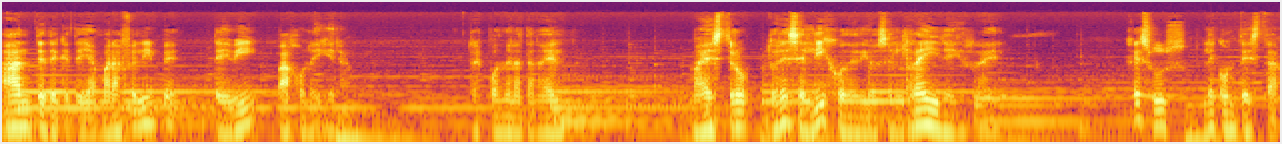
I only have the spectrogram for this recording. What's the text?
antes de que te llamara Felipe, te vi bajo la higuera. Responde Natanael, Maestro, tú eres el Hijo de Dios, el Rey de Israel. Jesús le contesta,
